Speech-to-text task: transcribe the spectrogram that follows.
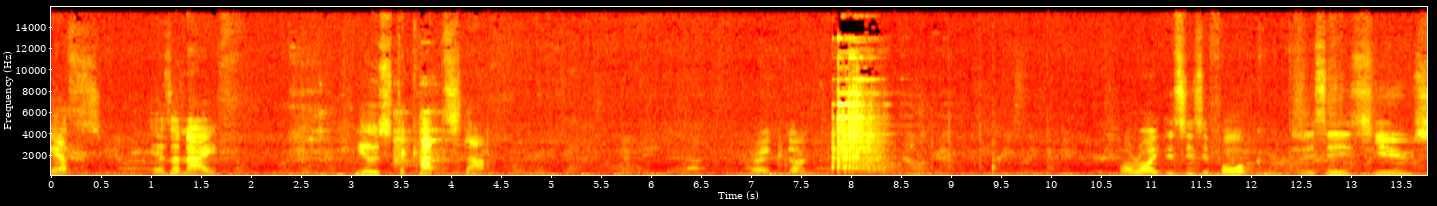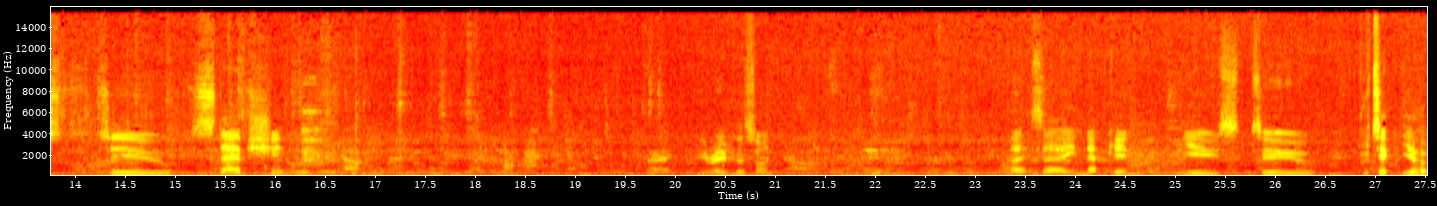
This is a knife used to cut stuff. Alright, done. Alright, this is a fork. This is used to stab shit with. Alright, you ready for this one? That's a napkin used to protect your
